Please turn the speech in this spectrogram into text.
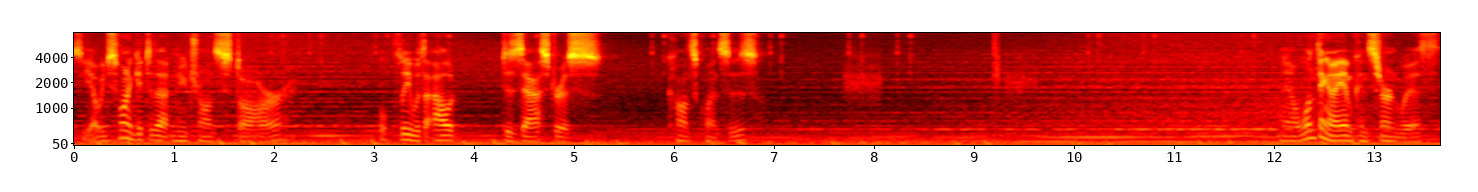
So yeah, we just want to get to that neutron star. Hopefully without disastrous consequences. Now, one thing I am concerned with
